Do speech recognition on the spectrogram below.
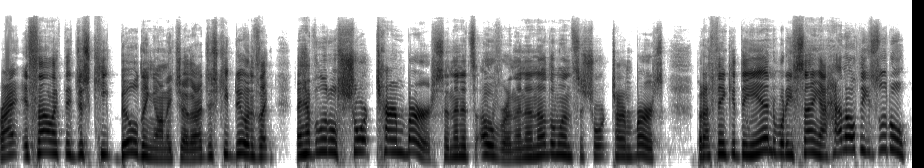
right? It's not like they just keep building on each other. I just keep doing. It. It's like they have a little short term burst, and then it's over, and then another one's a short term burst. But I think at the end, what he's saying, I had all these little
